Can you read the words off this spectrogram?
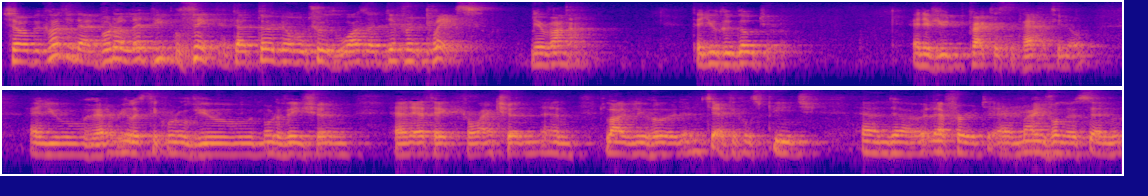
So, because of that, Buddha let people think that that third noble truth was a different place, nirvana, that you could go to. And if you practice the path, you know, and you had a realistic worldview, motivation, and ethical action, and livelihood, and ethical speech, and uh, effort, and mindfulness, and,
